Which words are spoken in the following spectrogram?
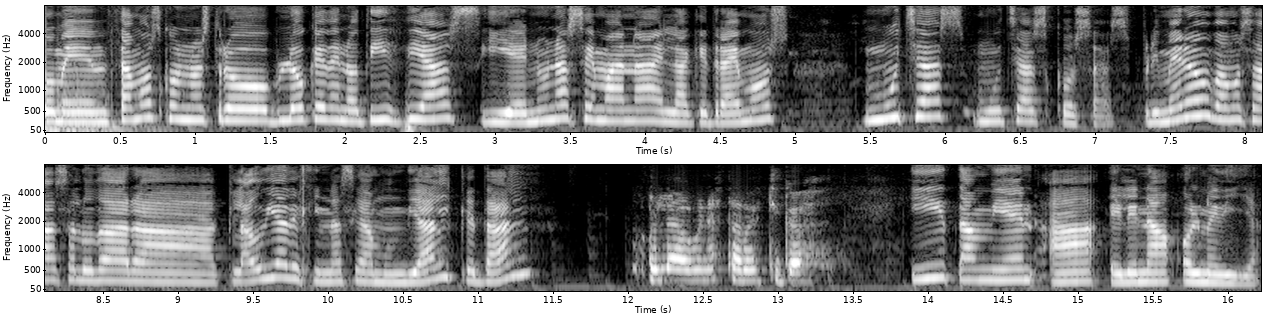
Comenzamos con nuestro bloque de noticias y en una semana en la que traemos muchas, muchas cosas. Primero vamos a saludar a Claudia de Gimnasia Mundial. ¿Qué tal? Hola, buenas tardes chicas. Y también a Elena Olmedilla.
